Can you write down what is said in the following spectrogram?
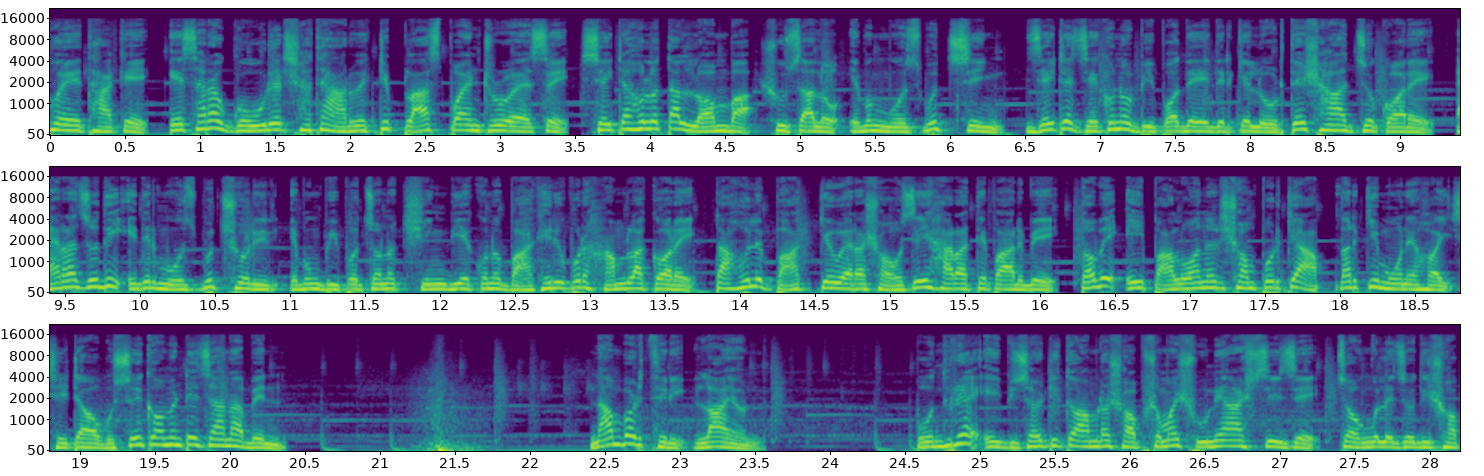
হয়ে থাকে। এছাড়াও গৌরের সাথে আরও একটি প্লাস পয়েন্ট রয়েছে। সেটা হলো তার লম্বা, সুচালো এবং মজবুত সিং যেটা যে কোনো বিপদে এদেরকে লড়তে সাহায্য করে। এরা যদি এদের মজবুত শরীর এবং বিপজ্জনক সিং দিয়ে কোনো বাঘের উপর হামলা করে, তাহলে বাঘকেও এরা সহজেই হারাতে পারবে। তবে এই পালোয়ানের সম্পর্কে আপনার কি মনে হয়, সেটা অবশ্যই কমেন্টে জানাবেন। Number three, lion. বন্ধুরা, এই বিষয়টি তো আমরা সব সময় শুনে আসছি যে জঙ্গলে যদি সব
